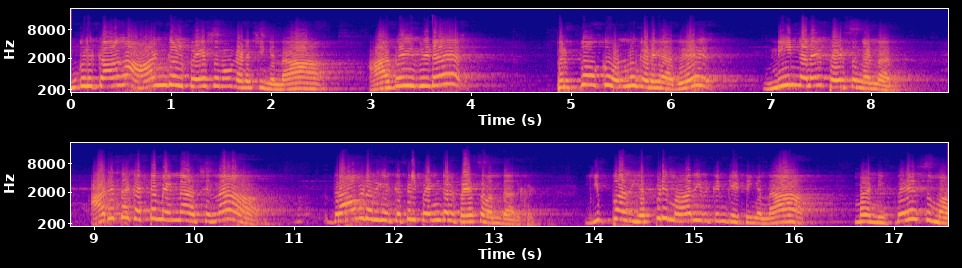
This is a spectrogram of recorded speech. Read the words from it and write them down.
உங்களுக்காக ஆண்கள் பேசணும்னு நினைச்சீங்கன்னா அதை விட பிற்போக்கு ஒன்றும் கிடையாது. நீங்களே பேசுங்கன்னார். அடுத்த கட்டம் என்ன ஆச்சுன்னா திராவிடர் இயக்கத்தில் பெண்கள் பேச வந்தார்கள். இப்ப அது எப்படி மாறி இருக்குன்னு கேட்டீங்கன்னா அம்மா நீ பேசுமா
